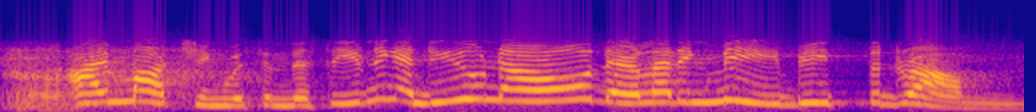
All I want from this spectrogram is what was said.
I'm marching with them this evening, and do you know they're letting me beat the drum?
